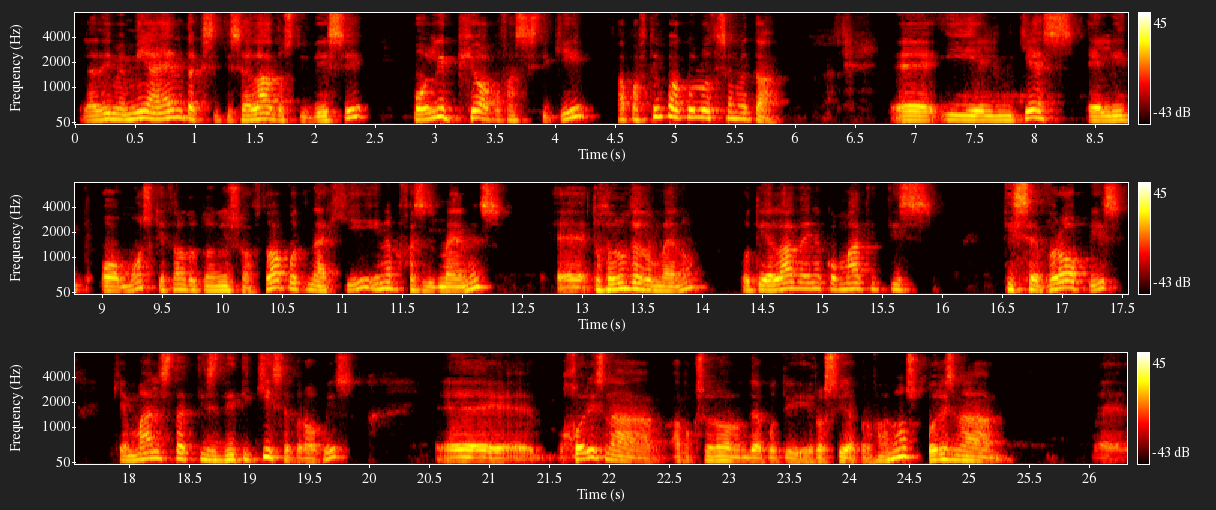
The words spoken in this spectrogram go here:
Δηλαδή με μια ένταξη της Ελλάδος στη Δύση πολύ πιο αποφασιστική από αυτή που ακολούθησε μετά. Ε, οι ελληνικές ελίτ όμως, και θέλω να το τονίσω αυτό, από την αρχή είναι αποφασισμένες, ε, το θεωρούν δεδομένο, ότι η Ελλάδα είναι κομμάτι της, της Ευρώπης και μάλιστα της Δυτικής Ευρώπης, ε, χωρίς να αποξερώνονται από τη Ρωσία προφανώς, χωρίς να ε,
